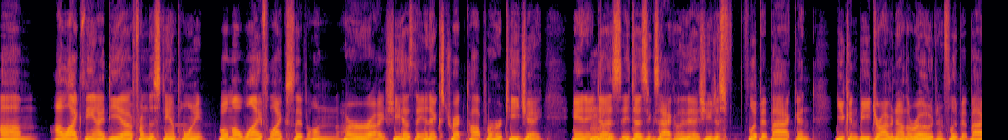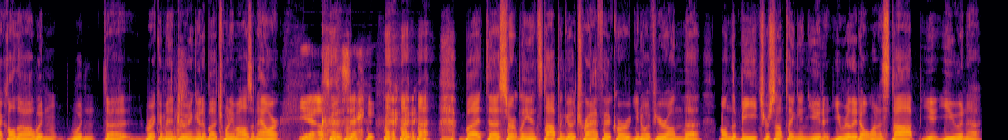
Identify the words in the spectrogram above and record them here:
Um, I like the idea from the standpoint. Well, my wife likes it on her. She has the NX Trek top for her TJ, and it Mhm. does it does exactly this. You just flip it back, and you can be driving down the road and flip it back. Although I wouldn't wouldn't uh, recommend doing it about twenty miles an hour. Yeah, I was going to say. but uh, certainly in stop and go traffic, or you know, if you're on the on the beach or something, and you you really don't want to stop, you you and a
